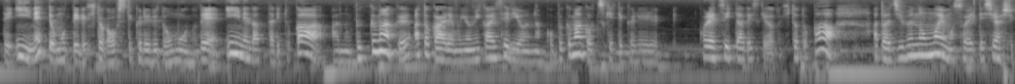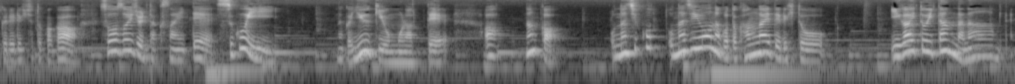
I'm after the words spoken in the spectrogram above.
っていいねって思っている人が押してくれると思うのでいいねだったりとかあのブックマーク後からでも読み返せるようなこうブックマークをつけてくれるこれツイッターですけど人とかあとは自分の思いも添えてシェアしてくれる人とかが想像以上にたくさんいてすごいなんか勇気をもらってあなんか同じこ同じようなこと考えてる人意外といたんだなみたいな。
